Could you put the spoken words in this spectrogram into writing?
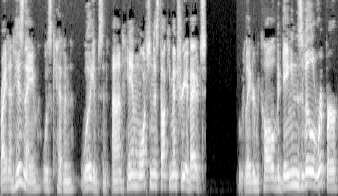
right? And his name was Kevin Williamson. And him watching this documentary about who would later be called the Gainesville Ripper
